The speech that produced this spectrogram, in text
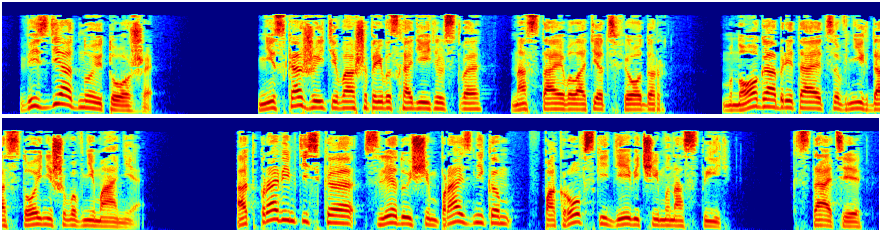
— «везде одно и то же». «Не скажите, ваше превосходительство», — настаивал отец Федор, — «много обретается в них достойнейшего внимания. Отправимтесь-ка следующим праздником в Покровский девичий монастырь. Кстати, —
